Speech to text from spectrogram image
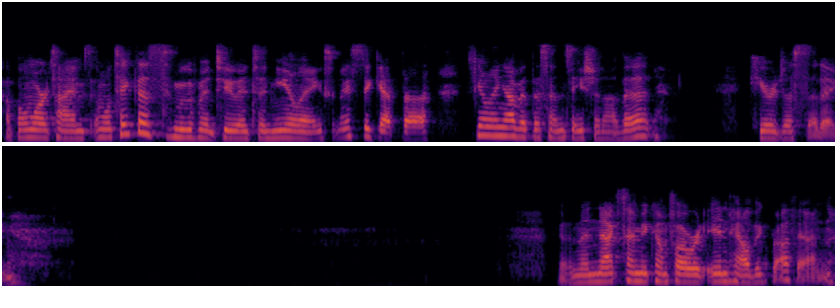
Couple more times. And we'll take this movement too into kneeling. So nice to get the feeling of it, the sensation of it. Here, just sitting. And then next time you come forward, inhale, big breath in.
